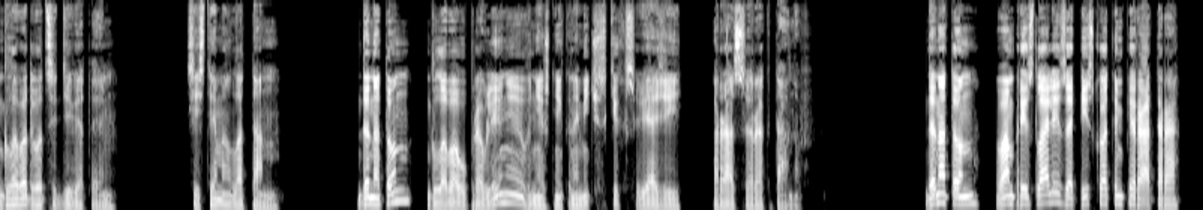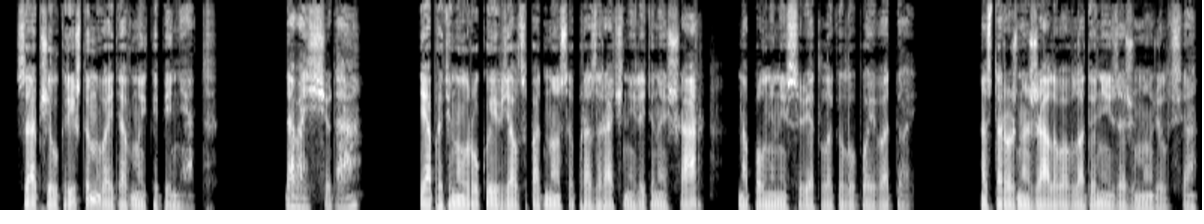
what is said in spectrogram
Глава 29. Система Латан. Донатон, глава управления внешнеэкономических связей расы Рактанов. «Донатон, вам прислали записку от императора», — сообщил Криштан, войдя в мой кабинет. «Давай сюда». Я протянул руку и взял с подноса прозрачный ледяной шар, наполненный светло-голубой водой осторожно его в ладони и зажмурился.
